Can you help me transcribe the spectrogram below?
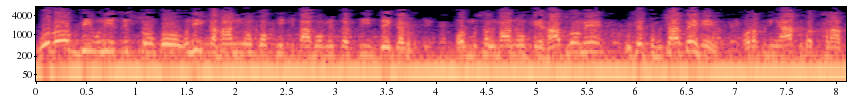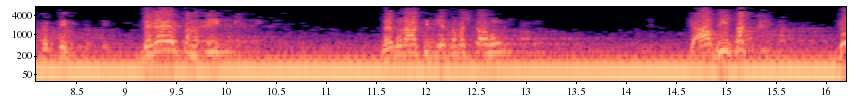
وہ لوگ بھی انہی قصوں کو، انہی کہانیوں کو اپنی کتابوں میں ترتیب دے کر اور مسلمانوں کے ہاتھوں میں اسے پہنچاتے ہیں اور اپنی آنکھ خراب کرتے ہیں۔ بغیر تحقیق، میں مناسب یہ سمجھتا ہوں کہ ابھی تک جو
